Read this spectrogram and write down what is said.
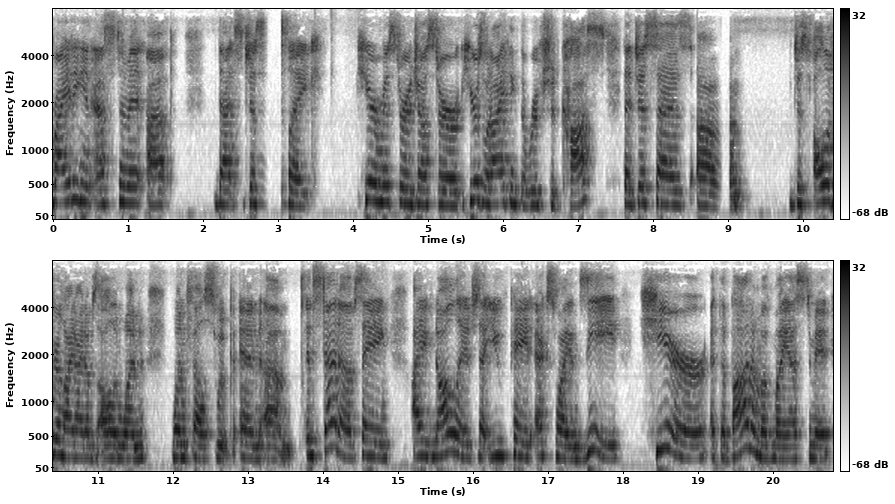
writing an estimate up that's just like here mr adjuster here's what i think the roof should cost that just says um, just all of your line items all in one one fell swoop. And um, instead of saying, "I acknowledge that you've paid X, Y, and Z," here at the bottom of my estimate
